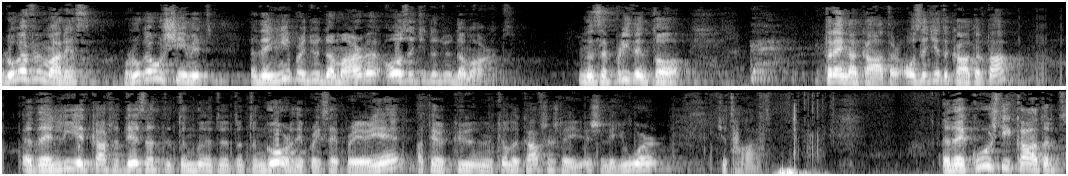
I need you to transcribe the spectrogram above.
Rruga e frymarrjes, rruga e ushqimit dhe një prej dy damarëve ose që të dy damarët. Nëse priten këto 3 nga 4 ose që të katërta, edhe lihet kafsha derisa të të, të, të, të ngordhi prej kësaj prerje, atëherë ky kjo lloj kafshë është është lejuar që të hahet. Edhe kushti i katërt,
